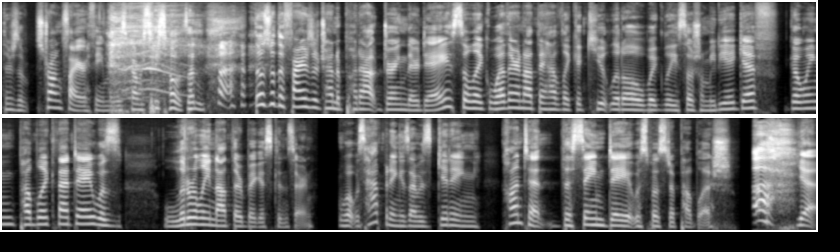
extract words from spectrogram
there's a strong fire theme in these conversations all of a sudden. Those were the fires they're trying to put out during their day. So like whether or not they have like a cute little wiggly social media gif going public that day was literally not their biggest concern. What was happening is I was getting content the same day it was supposed to publish. Ugh, Yeah.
